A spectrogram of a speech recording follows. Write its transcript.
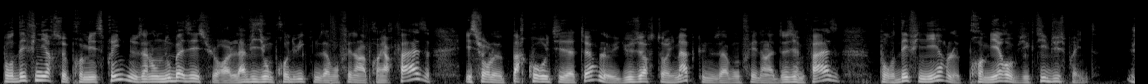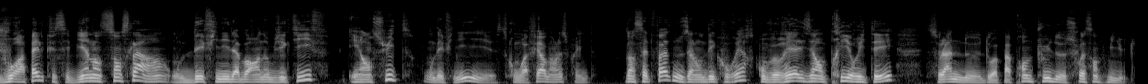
Pour définir ce premier sprint, nous allons nous baser sur la vision produit que nous avons fait dans la première phase et sur le parcours utilisateur, le User Story Map que nous avons fait dans la deuxième phase pour définir le premier objectif du sprint. Je vous rappelle que c'est bien dans ce sens-là. Hein. On définit d'abord un objectif et ensuite on définit ce qu'on va faire dans le sprint. Dans cette phase, nous allons découvrir ce qu'on veut réaliser en priorité. Cela ne doit pas prendre plus de 60 minutes.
